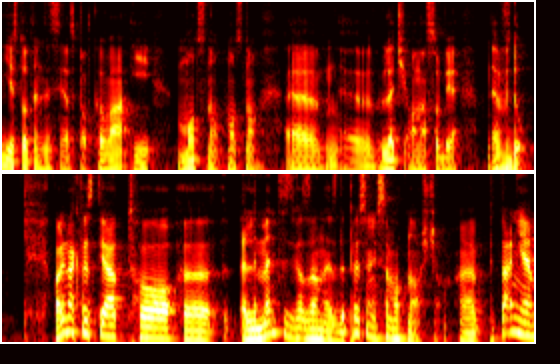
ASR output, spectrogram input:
jest to tendencja spadkowa i mocno, mocno e, e, leci ona sobie w dół. Kolejna kwestia to e, elementy związane z depresją i samotnością. Pytanie,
